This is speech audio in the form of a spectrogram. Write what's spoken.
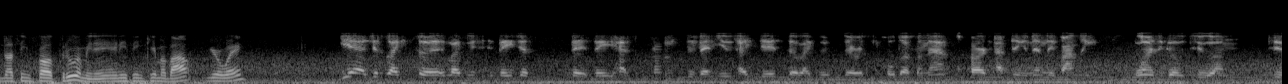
nothing fell through. I mean, anything came about your way? Yeah, just like so, like we, they just they, they had some the venues I did, so like there, there was some holdups on that part happening, and then they finally wanted to go to um to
